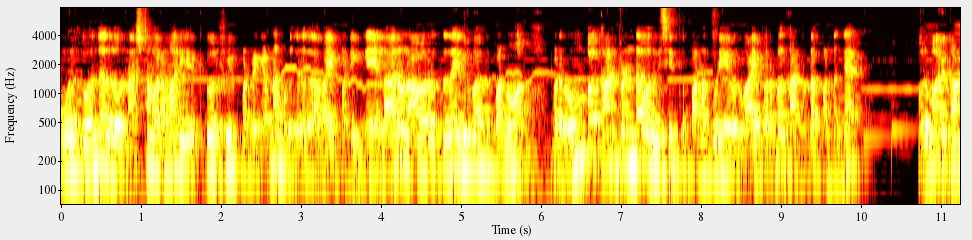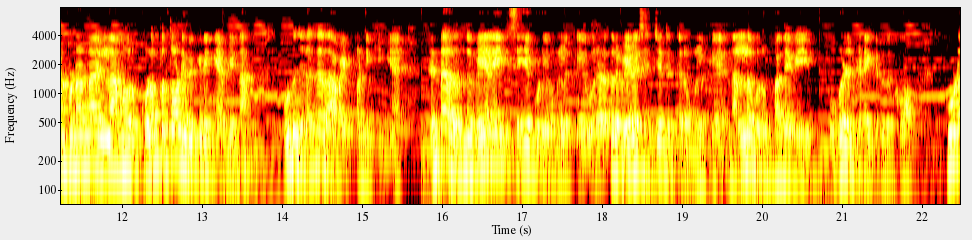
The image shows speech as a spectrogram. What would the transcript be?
உங்களுக்கு வந்து அதில் ஒரு நஷ்டம் வர மாதிரி இருக்குது ஒரு ஃபீல் பண்ணுறீங்க அப்படின்னா முடிஞ்சளவுக்கு அதை அவாய்ட் பண்ணிக்கோங்க. எல்லாரும் லாபத்தை தான் எதிர்பார்த்து பண்ணுவோம். பட் ரொம்ப கான்ஃபிடண்ட்டாக ஒரு விஷயத்தை பண்ணக்கூடிய ஒரு வாய்ப்பு வரப்போ கான்ஃபிடண்டாக பண்ணுங்க. ஒரு மாதிரி கான்ஃபிடண்ட்டாக இல்லாமல் ஒரு குழப்பத்தோடு இருக்கிறீங்க அப்படின்னா முடிஞ்ச அளவுக்கு அதை அவாய்ட் பண்ணிக்கிங்க. ரெண்டாவது வந்து வேலை செய்யக்கூடியவங்களுக்கு ஒரு இடத்துல வேலை செஞ்சுட்டு இருக்கிறவங்களுக்கு நல்ல ஒரு பதவி புகழ் கிடைக்கிறதுக்கும் கூட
